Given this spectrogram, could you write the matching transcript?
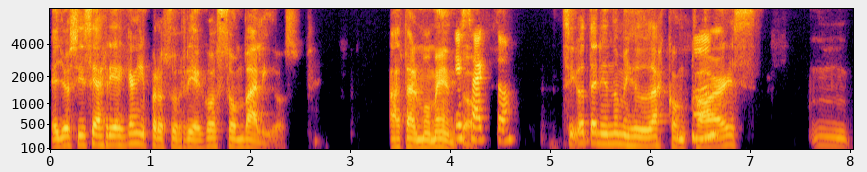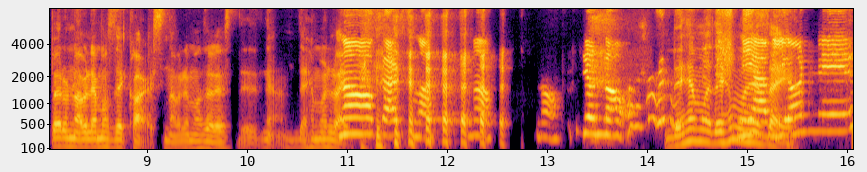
Ellos sí se arriesgan, pero sus riesgos son válidos. Hasta el momento. Exacto. Sigo teniendo mis dudas con Cars pero no hablemos de Cars, no hablemos de, no, dejémoslo ahí. No, Cars no, no, no, yo no. Dejemos, dejemos Ni aviones,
